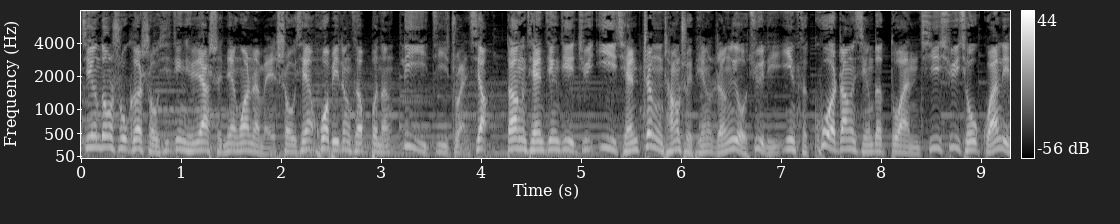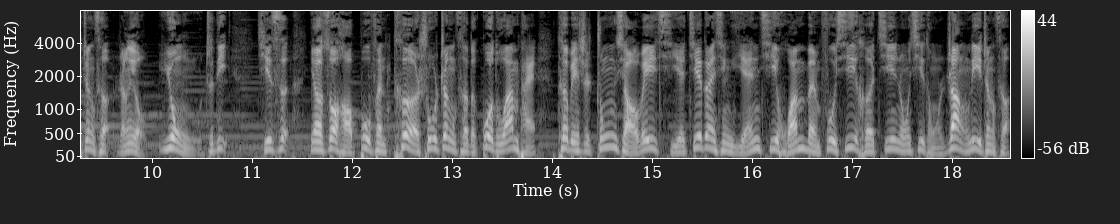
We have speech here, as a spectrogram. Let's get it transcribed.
京东数科首席经济学家沈建光认为，首先，货币政策不能立即转向，当前经济距疫前正常水平仍有距离，因此扩张型的短期需求管理政策仍有用武之地。其次，要做好部分特殊政策的过渡安排，特别是中小微企业阶段性延期还本付息和金融系统让利政策，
